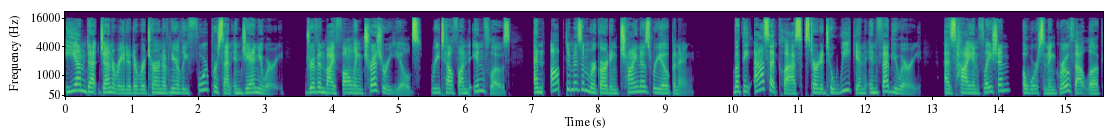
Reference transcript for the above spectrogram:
EM debt generated a return of nearly 4% in January, driven by falling treasury yields, retail fund inflows, and optimism regarding China's reopening. But the asset class started to weaken in February as high inflation, a worsening growth outlook,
